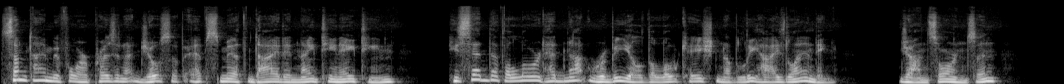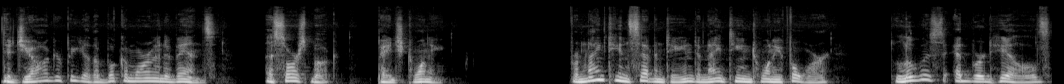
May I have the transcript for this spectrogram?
sometime before President Joseph F. Smith died in 1918, he said that the Lord had not revealed the location of Lehi's landing. John Sorenson, The Geography of the Book of Mormon Events, a source book, page 20. From 1917 to 1924, Louis Edward Hills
